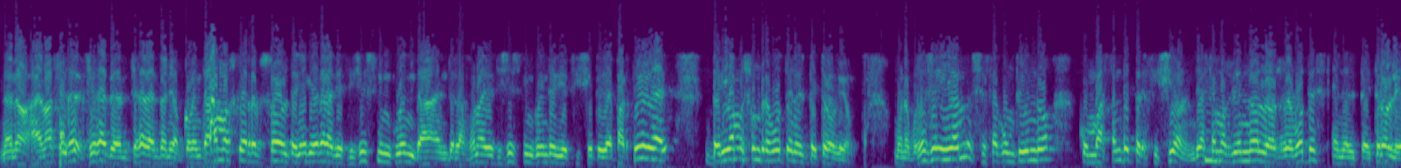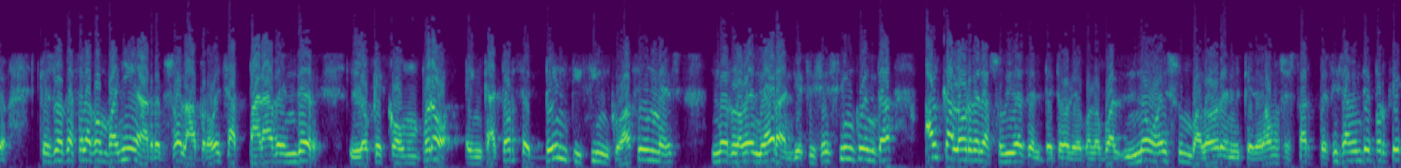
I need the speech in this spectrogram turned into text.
no, no, además, fíjate, fíjate, Antonio, comentábamos que Repsol tenía que llegar a 16.50, entre la zona de 16.50 y 17, y a partir de ahí veríamos un rebote en el petróleo. Bueno, pues ese guion se está cumpliendo con bastante precisión. Ya estamos viendo los rebotes en el petróleo. ¿Qué es lo que hace la compañía? Repsol aprovecha para vender lo que compró en 14.25 hace un mes, nos lo vende ahora en 16.50 al calor de las subidas del petróleo, con lo cual no es un valor en el que debamos estar precisamente porque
